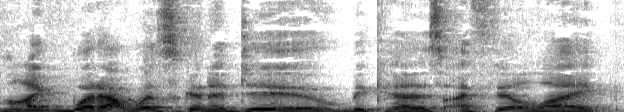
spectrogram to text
like what I was going to do, because I feel like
